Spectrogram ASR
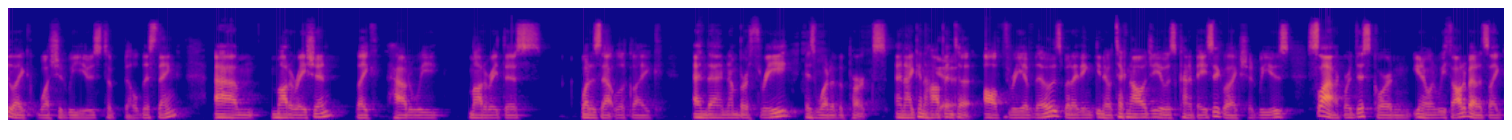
like what should we use to build this thing? Um, moderation like how do we moderate this? What does that look like? And then number three is what are the perks? And i can hop yeah. into all three of those but i think you know technology it was kind of basic like should we use slack or discord? And you know when we thought about it, it's like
